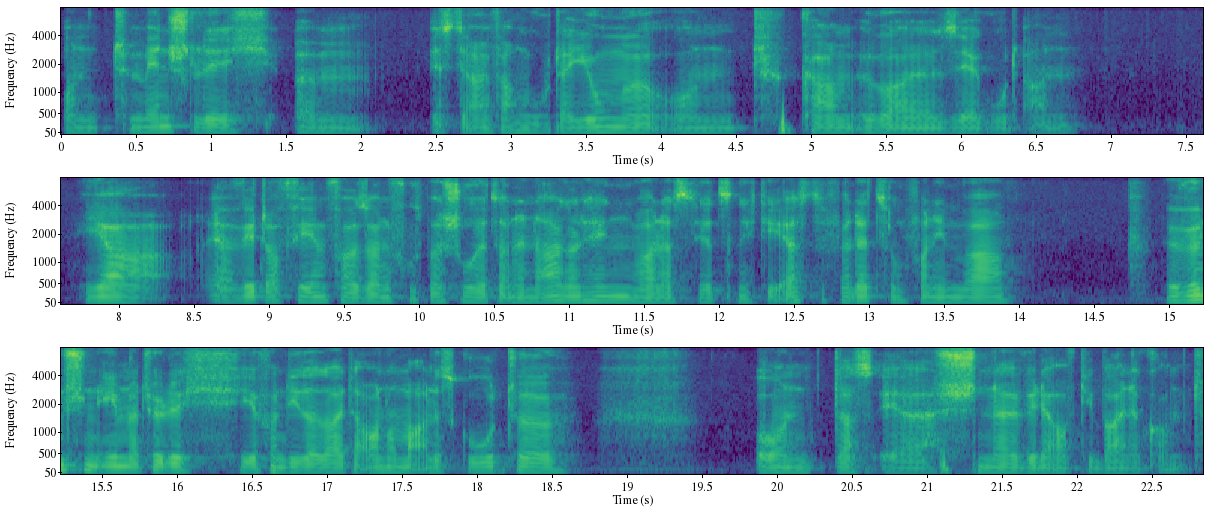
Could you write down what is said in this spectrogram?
und menschlich ähm, ist er einfach ein guter Junge und kam überall sehr gut an. Ja, er wird auf jeden Fall seine Fußballschuhe jetzt an den Nagel hängen, weil das jetzt nicht die erste Verletzung von ihm war. Wir wünschen ihm natürlich hier von dieser Seite auch nochmal alles Gute und dass er schnell wieder auf die Beine kommt.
